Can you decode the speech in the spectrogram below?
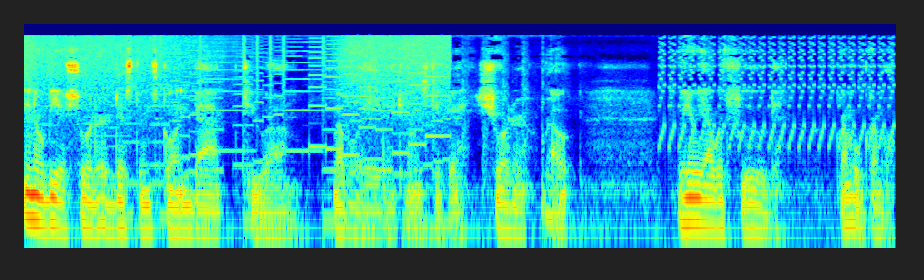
And it'll be a shorter distance going back to uh, level 8. I can always take a shorter route. Here we are with food. Grumble, grumble.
